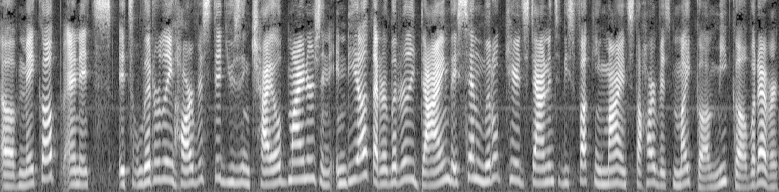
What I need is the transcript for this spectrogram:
of makeup and it's it's literally harvested using child miners in India that are literally dying. They send little kids down into these fucking mines to harvest mica mica whatever.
